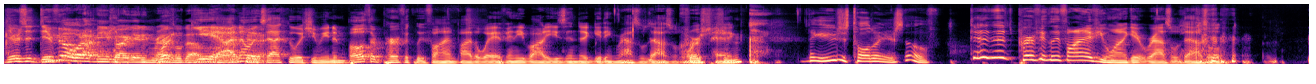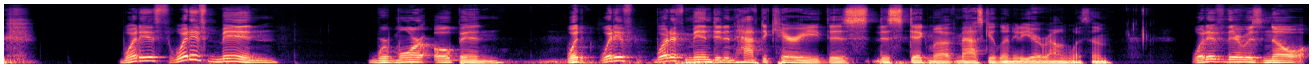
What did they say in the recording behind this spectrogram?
There's a difference. You know what I mean by getting razzled dazzled. yeah, I know okay. exactly what you mean, and both are perfectly fine. By the way, if anybody's into getting razzle dazzled or Christian. pegged, Nigga, you just told on yourself. That's perfectly fine if you want to get razzle dazzled. what if what if men were more open? What what if what if men didn't have to carry this this stigma of masculinity around with them? What if there was no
